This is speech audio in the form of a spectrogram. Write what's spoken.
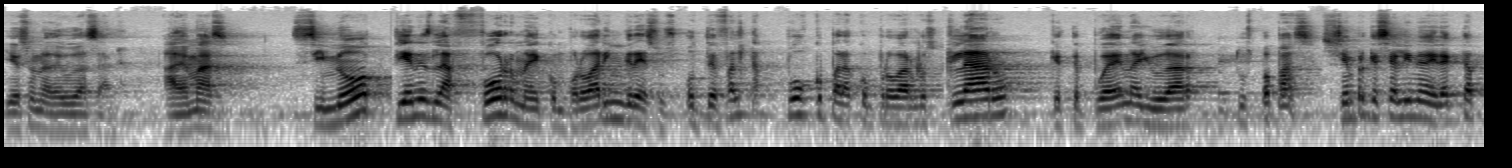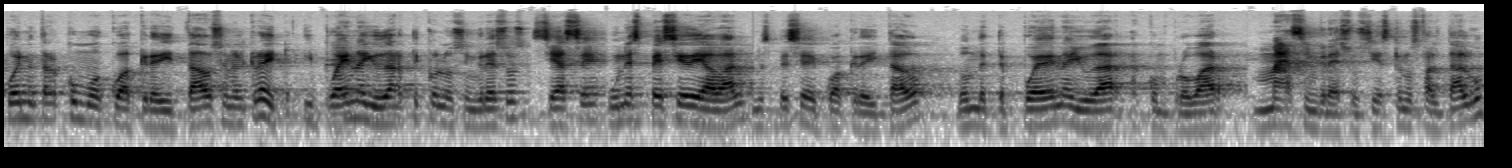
Y es una deuda sana. Además, si no tienes la forma de comprobar ingresos o te falta poco para comprobarlos, claro que te pueden ayudar tus papás. Siempre que sea línea directa, pueden entrar como coacreditados en el crédito y pueden ayudarte con los ingresos. Se hace una especie de aval, una especie de coacreditado, donde te pueden ayudar a comprobar más ingresos. Si es que nos falta algo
